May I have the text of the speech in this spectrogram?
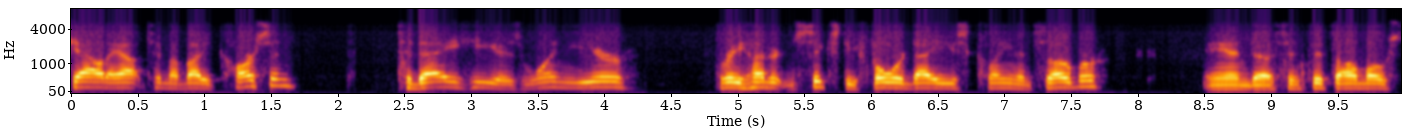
shout out to my buddy Carson. Today he is one year 364 days clean and sober. And uh, since it's almost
